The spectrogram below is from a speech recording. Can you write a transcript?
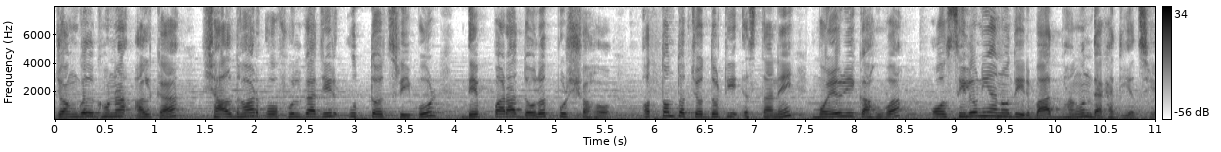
জঙ্গলঘোনা আলকা, শালধর ও ফুলগাজীর উত্তর শ্রীপুর, দেবপাড়া, দৌলতপুর সহ অত্যন্ত চোদ্দটি স্থানে ময়ূরী, কাহুয়া ও সিলোনিয়া নদীর বাঁধ ভাঙন দেখা দিয়েছে।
